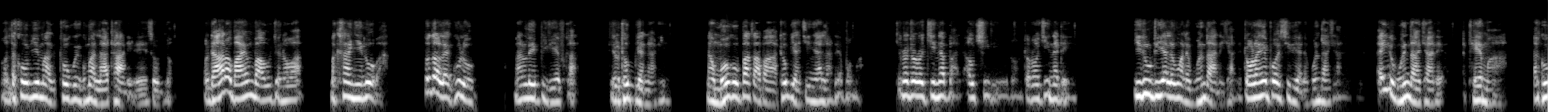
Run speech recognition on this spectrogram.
ဟောတခိုးပြေးမှထိုးခွင်ကမှလာထနေတယ်ဆိုပြီးတော့ဟောဒါကတော့ဘာမှမပါဘူးကျွန်တော်ကမခံညင်လို့ပါသို့တော်လည်းအခုလိုမန္တလေး PDF ကဒီလိုထုတ်ပြန်တာဒီ နောက်မိုးကုတ်ပကပါထုတ်ပြန်ကြီးညာလာတဲ့အပေါ်မှာကျွန်တော်တော်တော်ကြည်နပ်ပါတယ်အောက်ခြေတွေကိုတော့တော်တော်ကြည်နပ်တယ်ပြည်သူတရက်လုံးကလည်းဝန်တာနေကြတယ်တော်လိုင်းရဲ့ဖွဲ့စည်းတွေကလည်းဝန်တာကြတယ်အဲ့လိုဝန်တာကြတဲ့အထဲမှာအခု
